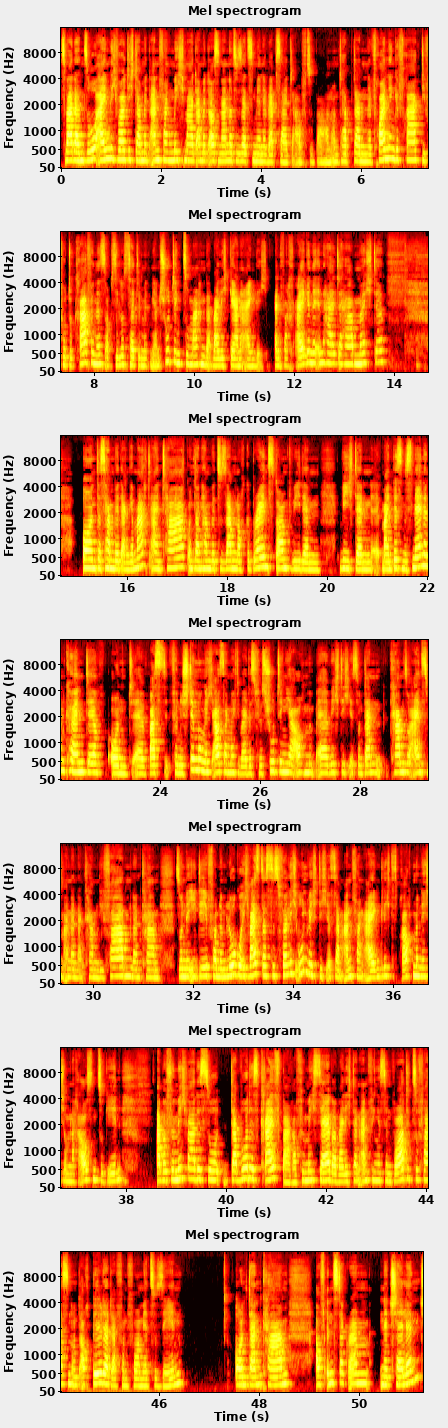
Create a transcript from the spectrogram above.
es war dann so, eigentlich wollte ich damit anfangen, mich mal damit auseinanderzusetzen, mir eine Webseite aufzubauen. Und habe dann eine Freundin gefragt, die Fotografin ist, ob sie Lust hätte, mit mir ein Shooting zu machen, weil ich gerne eigentlich einfach eigene Inhalte haben möchte. Und das haben wir dann gemacht, einen Tag, und dann haben wir zusammen noch gebrainstormt, wie denn, wie ich denn mein Business nennen könnte und äh, was für eine Stimmung ich aussagen möchte, weil das fürs Shooting ja auch äh, wichtig ist. Und dann kam so eins zum anderen, dann kamen die Farben, dann kam so eine Idee von einem Logo. Ich weiß, dass das völlig unwichtig ist am Anfang eigentlich. Das braucht man nicht, um nach außen zu gehen. Aber für mich war das so, da wurde es greifbarer für mich selber, weil ich dann anfing, es in Worte zu fassen und auch Bilder davon vor mir zu sehen. Und dann kam auf Instagram eine Challenge,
